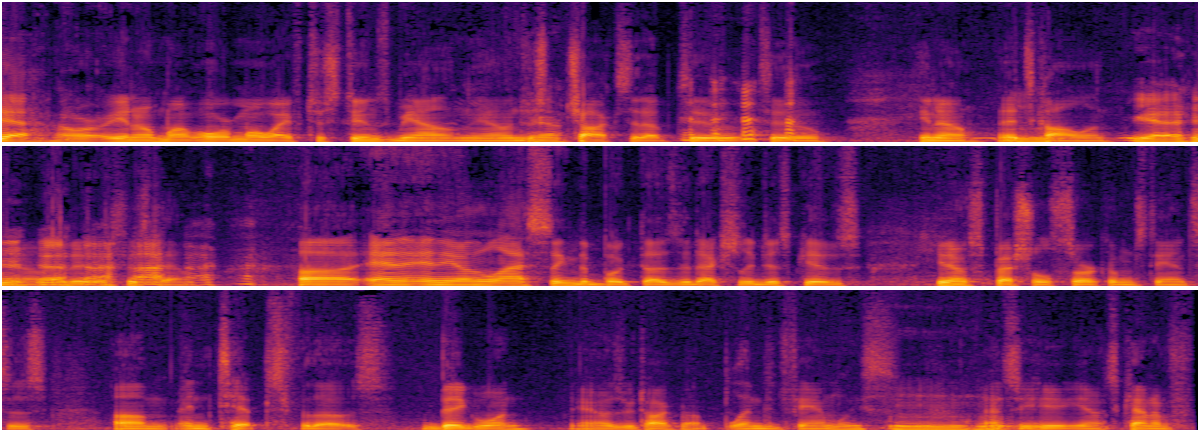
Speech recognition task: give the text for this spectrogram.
Yeah, or you know, my, or my wife just tunes me out, and, you know, and just Yeah. chalks it up to to, you know, it's Colin. Yeah. you know, it, it's just him. Uh, and and you know, the last thing the book does, it actually just gives you know special circumstances um, and tips for those. Big one, you know, as we talked about, blended families. Mm-hmm. That's a you know, it's kind of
